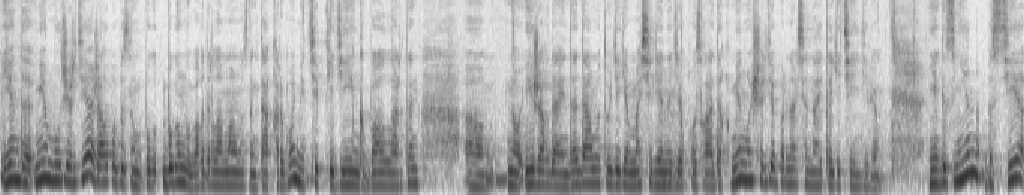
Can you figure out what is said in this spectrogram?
Енді мен бұл жерде жалпы біздің бүгінгі бағдарламамыздың тақырыбы мектепке дейінгі балалардың мынау үй жағдайында дамыту деген мәселені де қозғадық. Мен осы жерде бір нәрсені айта кетейін деп едім. Негізінен бізде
